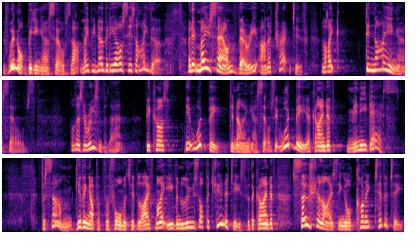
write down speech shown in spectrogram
If we're not bigging ourselves up, maybe nobody else is either. And it may sound very unattractive, like denying ourselves. Well, there's a reason for that, because it would be denying ourselves. It would be a kind of mini death. For some, giving up a performative life might even lose opportunities for the kind of socializing or connectivity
